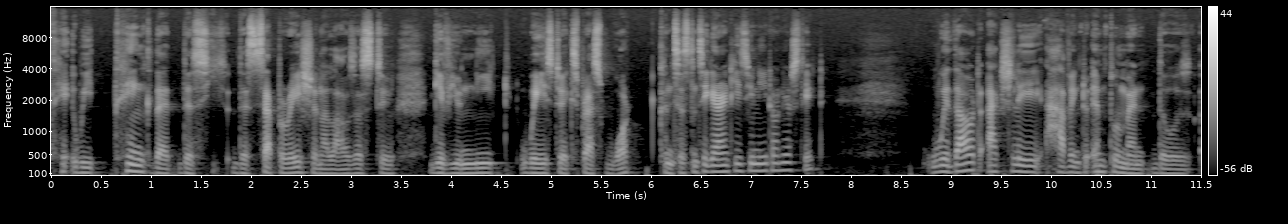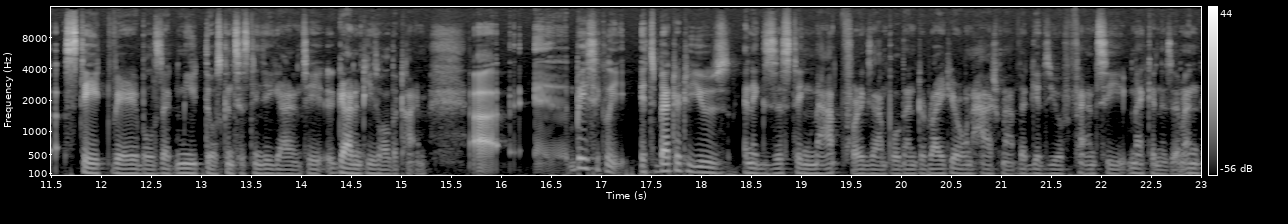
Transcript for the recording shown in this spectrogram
th- we think that this this separation allows us to give you neat ways to express what consistency guarantees you need on your state without actually having to implement those state variables that meet those consistency guarantee, guarantees all the time. Uh, basically, it's better to use an existing map, for example, than to write your own hash map that gives you a fancy mechanism. And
